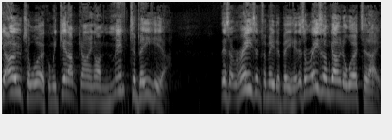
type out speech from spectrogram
go to work, when we get up going, I'm meant to be here. There's a reason for me to be here. There's a reason I'm going to work today.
